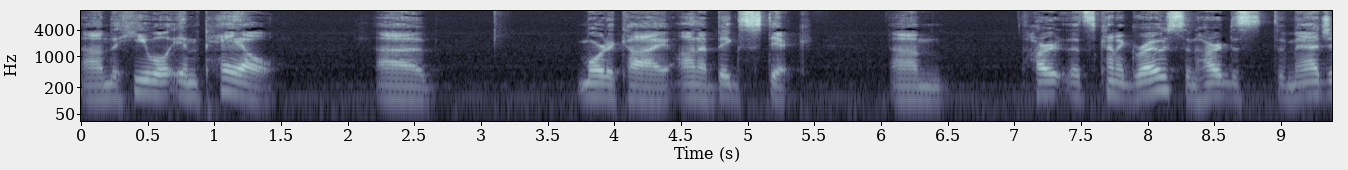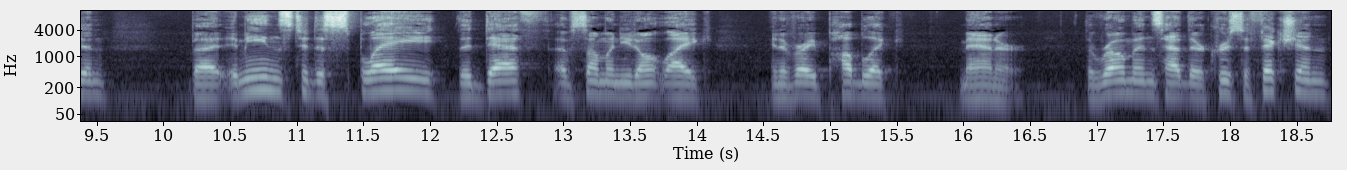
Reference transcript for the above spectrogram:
um, that he will impale uh, Mordecai on a big stick. Um, hard, that's kind of gross and hard to, to imagine, but it means to display the death of someone you don't like in a very public manner. The Romans had their crucifixion,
